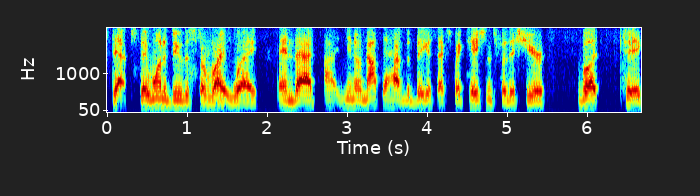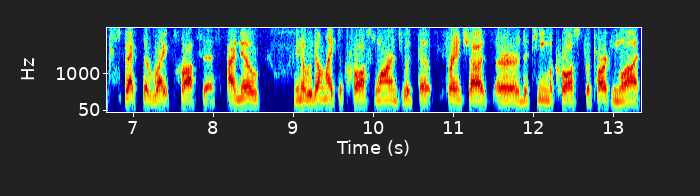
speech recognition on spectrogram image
steps. They want to do this the right way, and that you know not to have the biggest expectations for this year, but to expect the right process. I know you know, we don't like to cross lines with the franchise or the team across the parking lot,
